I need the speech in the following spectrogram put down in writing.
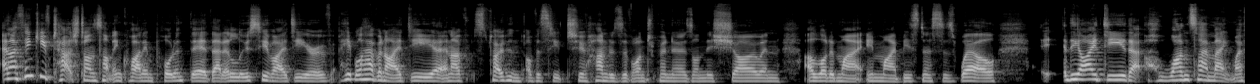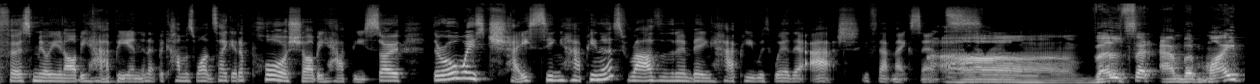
And I think you've touched on something quite important there that elusive idea of people have an idea and I've spoken obviously to hundreds of entrepreneurs on this show and a lot of my in my business as well. The idea that once I make my first million I'll be happy and then it becomes once I get a Porsche I'll be happy. So they're always chasing happiness rather than being happy with where they're at if that makes sense. Ah, well said Amber. My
